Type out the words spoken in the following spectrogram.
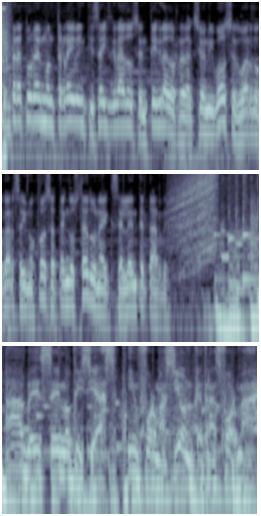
Temperatura en Monterrey 26 grados centígrados, redacción y voz, Eduardo Garza Hinojosa. Tenga usted una excelente tarde. ABC Noticias, información que transforma.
